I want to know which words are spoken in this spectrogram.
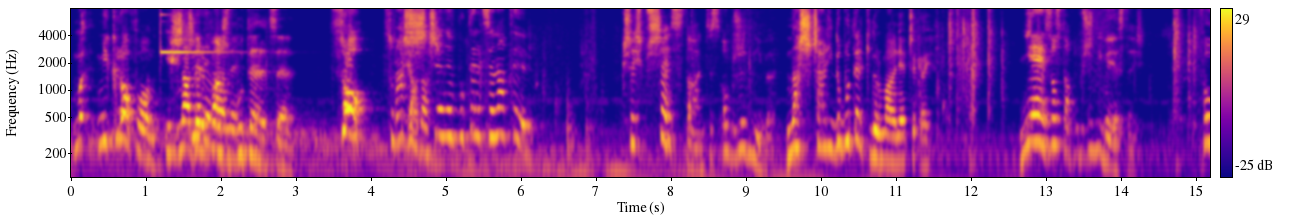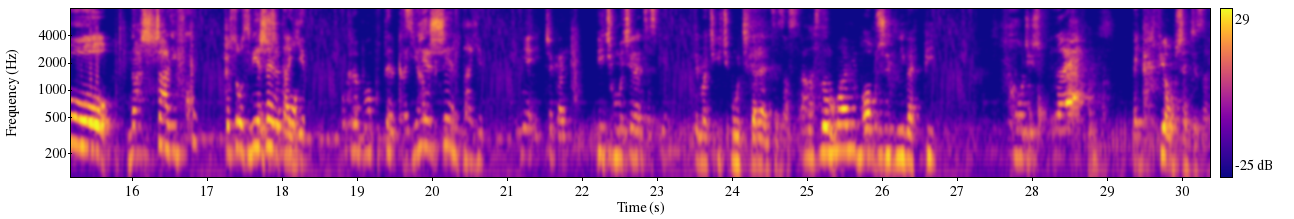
M- mikrofon! masz Naderwany! w butelce. Co? Co ty Masz gadasz? w butelce na tym. Krzyś, przestań, to jest obrzydliwe. Naszczali do butelki normalnie, czekaj. Nie, zostaw, obrzydliwy jesteś. Fu, naszczali w chuj. To są zwierzęta je... Mokra była butelka, ja... Zwierzęta je... Nie, czekaj. Idź umyć ręce z Ty macie idź umyć te ręce za. Nas normalnie. Obrzydliwe w pi... Wchodzisz... Ej, krwią wszędzie za...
